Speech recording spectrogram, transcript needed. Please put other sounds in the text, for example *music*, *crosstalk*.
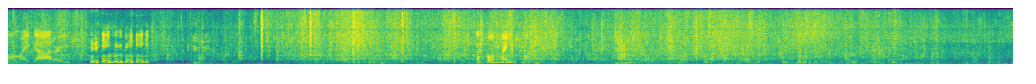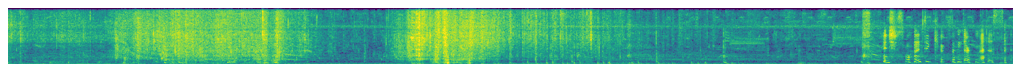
Oh my god, are you *laughs* kidding me? Oh my god. Just wanted to give them their medicine.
